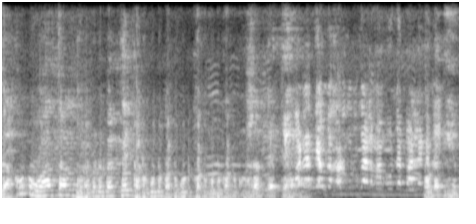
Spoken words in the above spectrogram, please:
දකුණු වාර්තාව දොරකඩ පැත්තෙන් කටුකුඩු කටුකුඩු කටුකුඩු කටුකුඩු සද්දයක් ඇහෙනවා. පොඩ්ඩක් බලන්න. පොඩ්ඩක් ගිහින්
